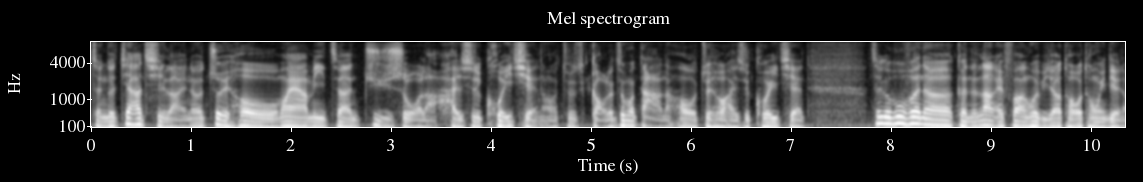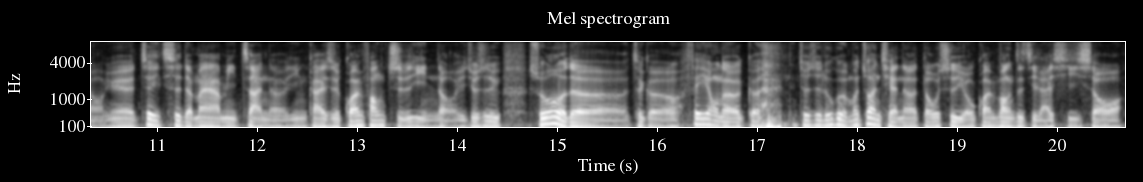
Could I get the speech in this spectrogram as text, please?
整个加起来呢，最后迈阿密站据说啦，还是亏钱哦，就是搞了这么大，然后最后还是亏钱。这个部分呢，可能让 F1 会比较头痛一点哦，因为这一次的迈阿密站呢，应该是官方直营的哦，也就是所有的这个费用呢，跟 就是如果有没有赚钱呢，都是由官方自己来吸收哦。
